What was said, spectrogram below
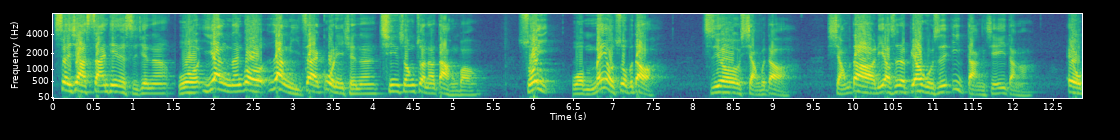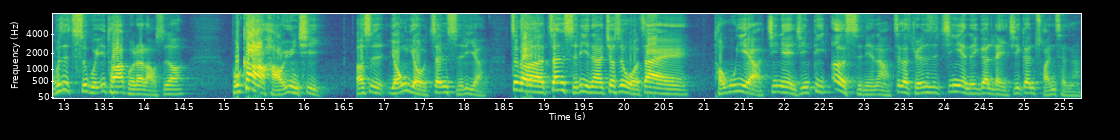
剩下三天的时间呢，我一样能够让你在过年前呢轻松赚到大红包。所以我没有做不到，只有想不到，想不到李老师的标股是一档接一档啊。哎，我不是持股一头阿苦的老师哦，不靠好运气，而是拥有真实力啊。这个真实力呢，就是我在。投顾业啊，今年已经第二十年了，这个绝对是经验的一个累积跟传承啊。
